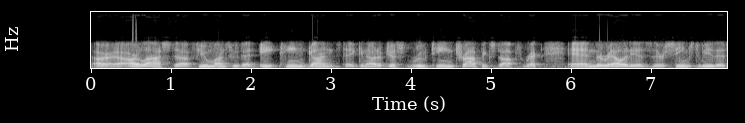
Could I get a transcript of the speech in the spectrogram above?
our, our last uh, few months we've had 18 guns taken out of just routine traffic stops, Rick. And the reality is there seems to be this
